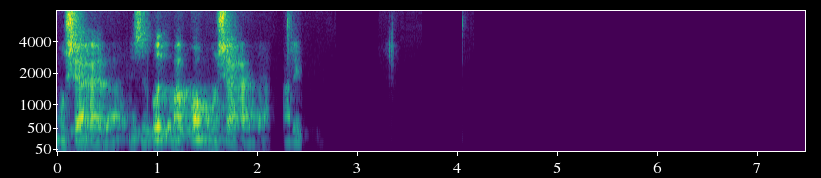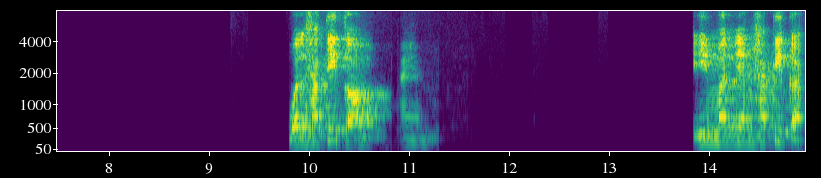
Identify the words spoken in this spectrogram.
musyahadah. Disebut makom musyahadah. Arif. Wal hakikah. Iman yang hakikat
